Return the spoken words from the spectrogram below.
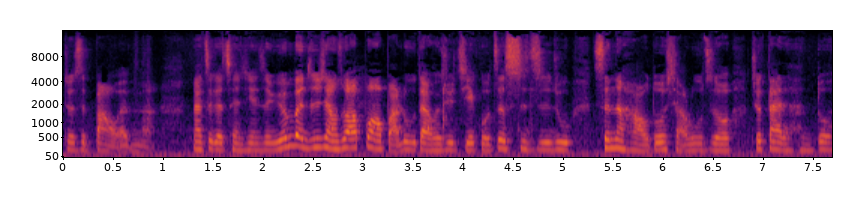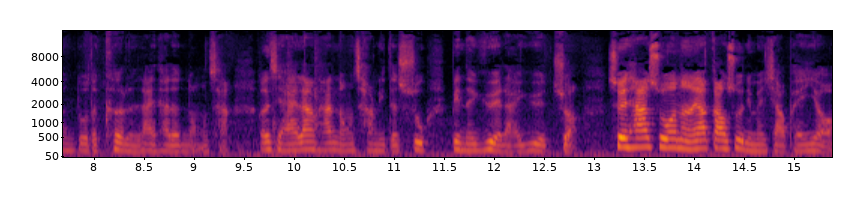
就是报恩嘛。那这个陈先生原本只是想说要帮我把鹿带回去，结果这四只鹿生了好多小鹿之后，就带了很多很多的客人来他的农场，而且还让他农场里的树变得越来越壮。所以他说呢，要告诉你们小朋友，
